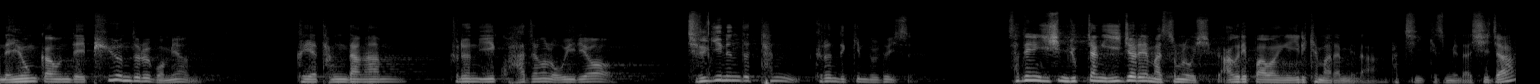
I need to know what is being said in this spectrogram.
내용 가운데의 표현들을 보면 그의 당당함, 그런 이 과정을 오히려 즐기는 듯한 그런 느낌들도 있어요. 사도행 26장 2절의 말씀을 오십시오. 아그리파 왕이 이렇게 말합니다. 같이 읽겠습니다. 시작.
